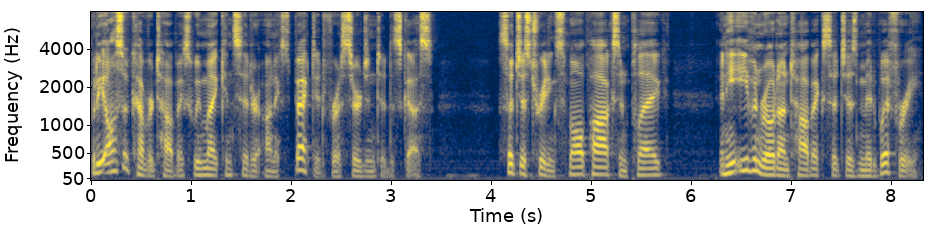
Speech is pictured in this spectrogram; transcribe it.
but he also covered topics we might consider unexpected for a surgeon to discuss, such as treating smallpox and plague, and he even wrote on topics such as midwifery,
